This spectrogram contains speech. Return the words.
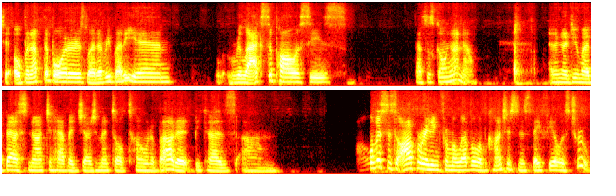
to open up the borders, let everybody in, relax the policies. That's what's going on now. and I'm going to do my best not to have a judgmental tone about it because um, all of us is operating from a level of consciousness they feel is true.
